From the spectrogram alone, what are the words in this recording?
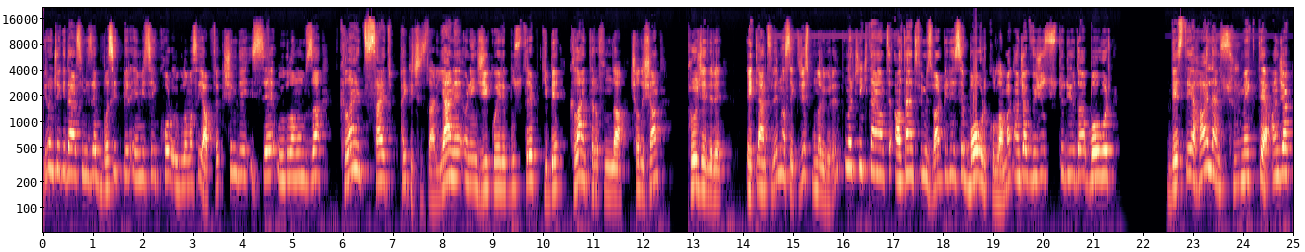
Bir önceki dersimizde basit bir MVC Core uygulaması yaptık. Şimdi ise uygulamamıza client side packages'lar yani örneğin jQuery, Bootstrap gibi client tarafında çalışan projeleri, eklentileri nasıl ekleyeceğiz bunları görelim. Bunlar için iki tane alternatifimiz var. Birincisi Bower kullanmak. Ancak Visual Studio'da Bower desteği halen sürmekte. Ancak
